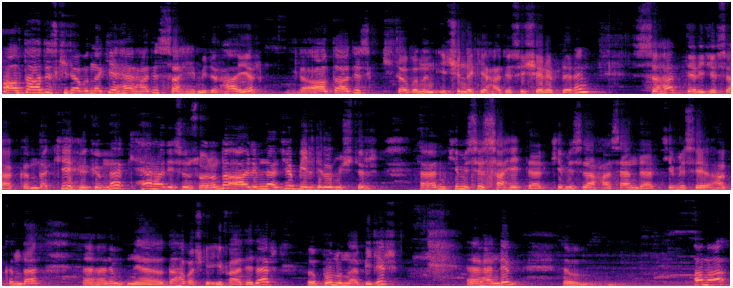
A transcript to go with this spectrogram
Altı hadis kitabındaki her hadis sahih midir? Hayır. Altı hadis kitabının içindeki hadisi şeriflerin sıhhat derecesi hakkındaki hükümler her hadisin sonunda alimlerce bildirilmiştir. Efendim kimisi sahih der, kimisine hasen der, kimisi hakkında efendim e, daha başka ifadeler bulunabilir. Efendim e, ama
